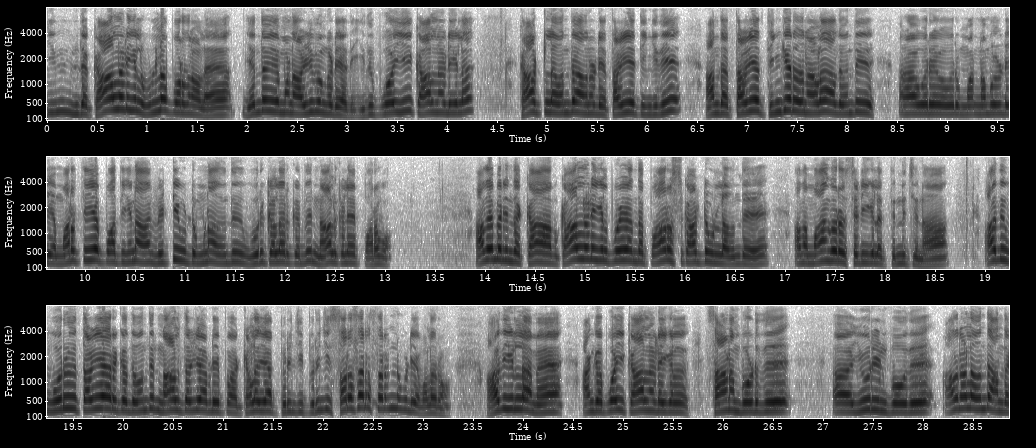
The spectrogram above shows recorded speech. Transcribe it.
இந்த கால்நடைகள் உள்ளே போகிறதுனால எந்த விதமான அழிவும் கிடையாது. இது போய் கால்நடையில் காட்டில் வந்து அதனுடைய தழையை திங்குது. அந்த தழையை திங்கிறதுனால அது வந்து ஒரு ஒரு ம- நம்மளுடைய மரத்தையே பார்த்திங்கன்னா வெட்டி விட்டோம்னா அது வந்து ஒரு கலர் இருக்கிறது நாலு கலையாக பரவும். அதே மாதிரி இந்த கா கால்நடைகள் போய் அந்த ஃபாரஸ்ட் காட்டு உள்ள வந்து அந்த மாங்கோர செடிகளை தின்னுச்சுன்னா அது ஒரு தழையாக இருக்கிறது வந்து நாலு தழையாக அப்படியே இப்போ கிளையாக பிரிஞ்சு பிரிஞ்சு சரசர சரன்னு கூடிய வளரும். அது இல்லாமல் அங்கே போய் கால்நடைகள் சாணம் போடுது யூரின் போகுது. அதனால் வந்து அந்த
